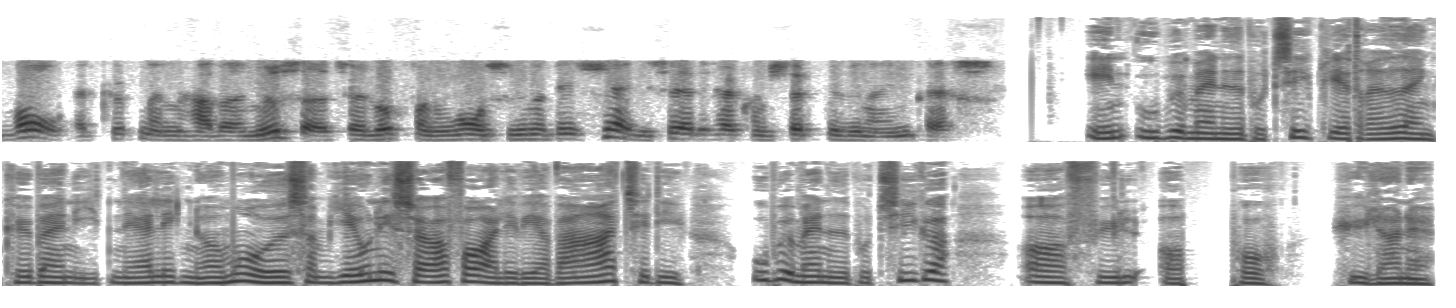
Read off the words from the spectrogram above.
hvor at købmanden har været nødsaget til at lukke for nogle år siden, og det er her, vi ser det her koncept, det vinder indpas. En ubemandet butik bliver drevet af en købmand i et nærliggende område, som jævnligt sørger for at levere varer til de ubemandede butikker og fylde op på hylderne.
